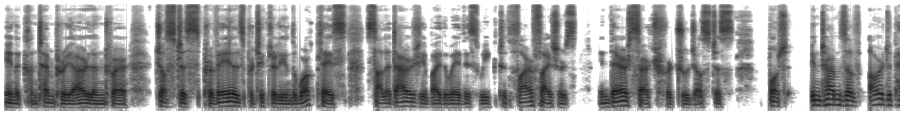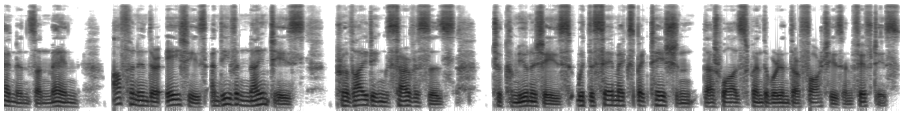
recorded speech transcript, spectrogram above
in a contemporary Ireland where justice prevails, particularly in the workplace? Solidarity, by the way, this week to the firefighters in their search for true justice. But in terms of our dependence on men, often in their 80s and even 90s, providing services to communities with the same expectation that was when they were in their 40s and 50s.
